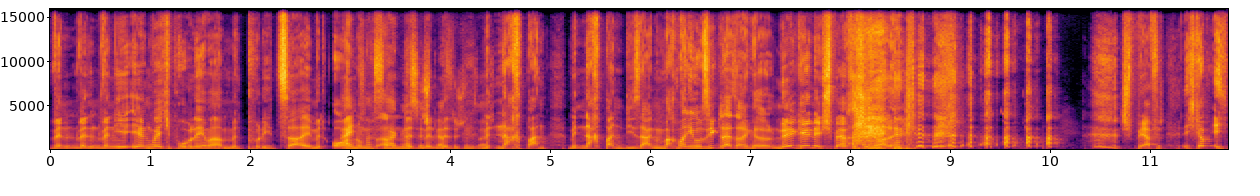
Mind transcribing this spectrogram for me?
Wenn, wenn, wenn ihr irgendwelche Probleme habt mit Polizei, mit Ordnungsamt, sagen, mit, mit, mit, mit Nachbarn, mit Nachbarn, die sagen, mach mal die Musik leiser. Nee, geh nicht, Sperrfische gerade. Sperrfisch. Ich glaube, ich,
